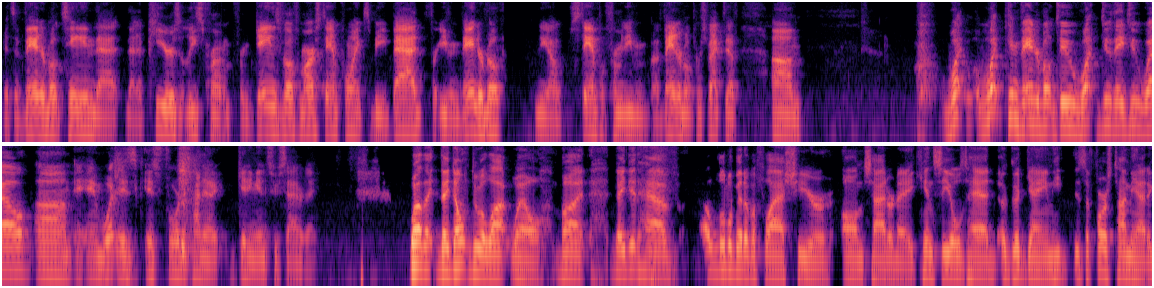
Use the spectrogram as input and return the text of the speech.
It's a Vanderbilt team that that appears, at least from from Gainesville, from our standpoint, to be bad for even Vanderbilt. You know, standpoint from an even Vanderbilt perspective. Um, what what can Vanderbilt do? What do they do well? Um, and what is is Florida kind of getting into Saturday? Well, they, they don't do a lot well, but they did have a little bit of a flash here on Saturday. Ken Seals had a good game. He is the first time he had a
